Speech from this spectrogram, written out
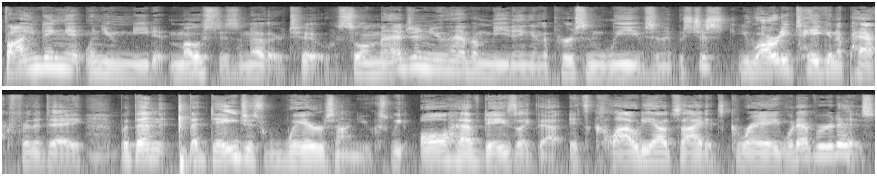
Finding it when you need it most is another, too. So imagine you have a meeting and the person leaves and it was just, you already taken a pack for the day, but then the day just wears on you because we all have days like that. It's cloudy outside, it's gray, whatever it is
